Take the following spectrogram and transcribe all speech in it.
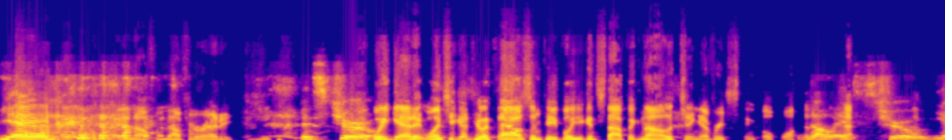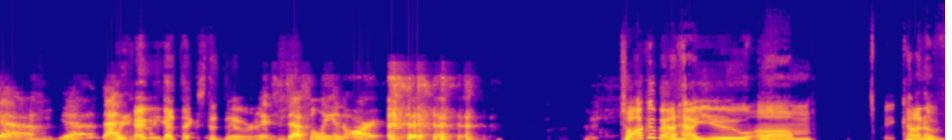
yeah, hey, hey, okay, enough, enough already. It's true. We get it. Once you get to a thousand people, you can stop acknowledging every single one. No, it's true. Yeah, yeah. That we, we got things to do, right? It's definitely an art talk about how you um kind of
